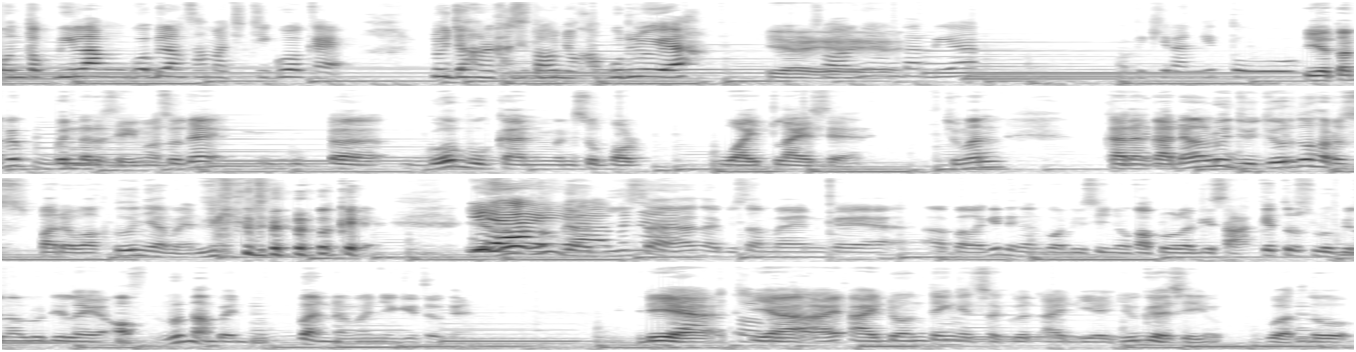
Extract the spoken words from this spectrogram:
untuk bilang gue bilang sama cici gue kayak lu jangan kasih tahu nyokap gue dulu ya Iya iya. soalnya iya. ntar dia kepikiran gitu. Iya tapi bener sih, maksudnya gue bukan mensupport white lies ya. Cuman kadang-kadang lu jujur tuh harus pada waktunya men gitu kayak ya Iya, lu, lu iya, nggak bisa bener. nggak bisa main kayak apalagi dengan kondisi nyokap lu lagi sakit terus lu bilang lu di layoff lu nambahin beban namanya gitu kan jadi Iya, ya betul, ya betul. I, I don't think it's a good idea juga sih buat lu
